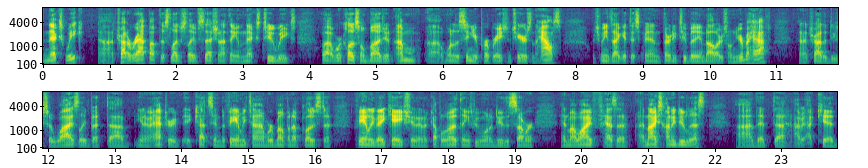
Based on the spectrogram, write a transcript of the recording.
next week. try to wrap up this legislative session. I think in the next two weeks. Uh, we're close on budget. I'm uh, one of the senior appropriation chairs in the House, which means I get to spend $32 billion on your behalf. And I try to do so wisely, but uh, you know, after it, it, cuts into family time, we're bumping up close to family vacation and a couple of other things we want to do this summer. And my wife has a, a nice honeydew list uh, that uh, I, I, kid.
